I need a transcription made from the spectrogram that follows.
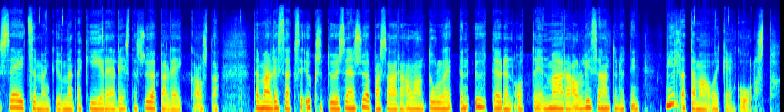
70 kiireellistä syöpäleikkausta. Tämän lisäksi yksityiseen syöpäsairaalaan tulleiden yhteydenottojen määrä on lisääntynyt, niin miltä tämä oikein kuulostaa?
